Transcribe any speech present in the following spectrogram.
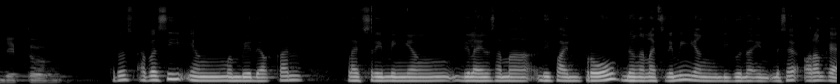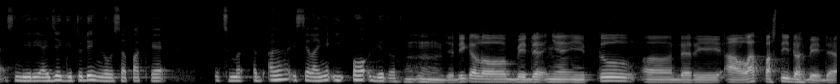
gitu. Terus apa sih yang membedakan live streaming yang dilain sama Define Pro dengan live streaming yang digunain? Misalnya orang kayak sendiri aja gitu deh nggak usah pakai ah, istilahnya IO gitu. Mm-mm, jadi kalau bedanya itu eh, dari alat pasti udah beda.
